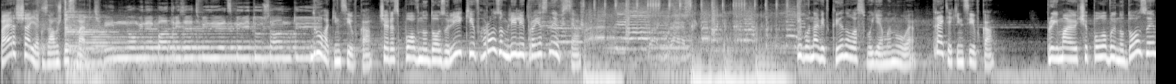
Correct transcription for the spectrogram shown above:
Перша, як завжди, смерть. Друга кінцівка. Через повну дозу ліків розум Лілі прояснився. І вона відкинула своє минуле. Третя кінцівка. Приймаючи половину дози,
